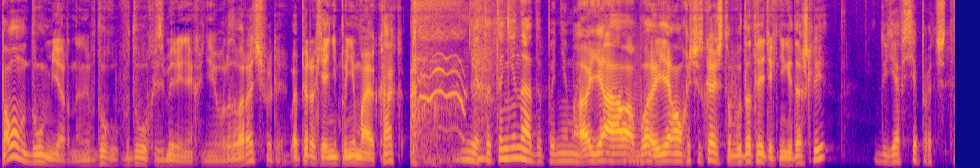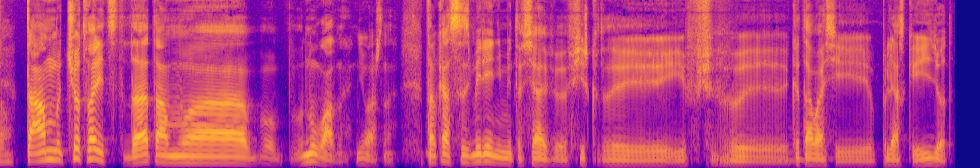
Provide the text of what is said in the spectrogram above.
По-моему, двумерный, в двух, в двух измерениях они его разворачивали. Во-первых, я не понимаю, как. Нет, это не надо понимать. А я, я вам хочу сказать, что вы до третьей книги дошли. Я все прочитал. Там что творится-то, да? Там, э, ну ладно, неважно. Там как раз с измерениями-то вся фишка и, и в- в катавасии и пляска и идет.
